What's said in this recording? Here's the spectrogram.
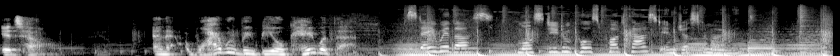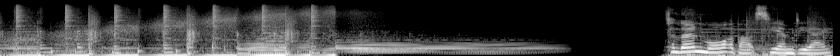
it's hell. And why would we be okay with that? Stay with us. More Student Pulse podcast in just a moment. To learn more about CMDA,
